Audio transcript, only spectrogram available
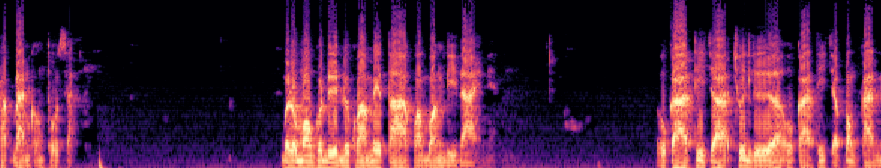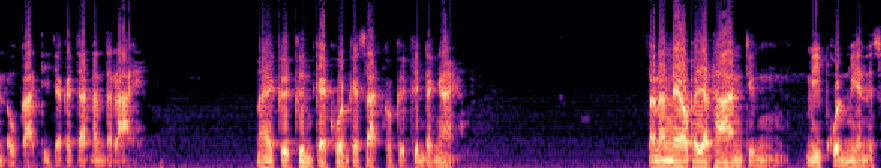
ผลักดันของโทสะเมื่อเรามองคนอื่นด้วยความเมตตาความหวังดีได้เนี่ย โอกาสที่จะช่วยเหลือ โอกาสที่จะป้องกัน โอกาสที่จะกระจัดอันตราย ไม่เกิดขึ้นแก่คนแก่สัตว์ก็เกิดขึ้นได้ง่ายดังนั้นแนวพยาทานจึงมีผลมีอนิส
